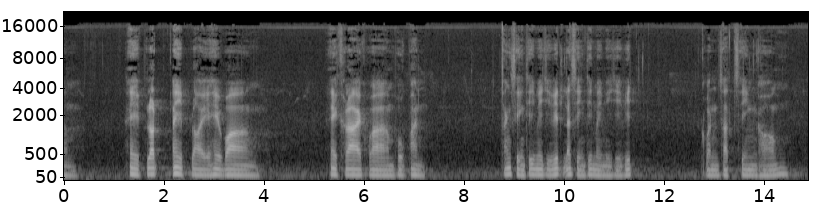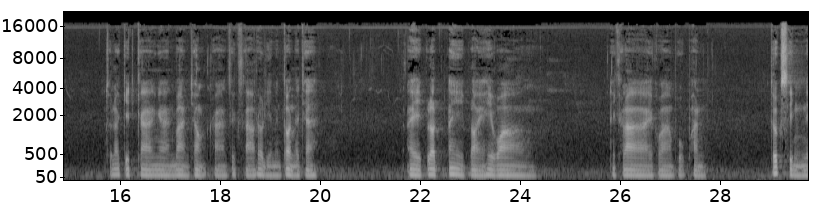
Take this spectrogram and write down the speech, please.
ม ให้ปลดให้ปล่อยให้วาง ให้คลายความผูกพัน ทั้งสิ่งที่มีชีวิตและสิ่งที่ไม่มีชีวิต คนสัตว์สิ่งของธุรกิจการงานบ้านช่องการศึกษาเราเรียนเป็นต้นนะจ๊ะให้ปลดให้ปล่อยให้วางให้คลายความผูกพัน ทุกสิ่งใน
